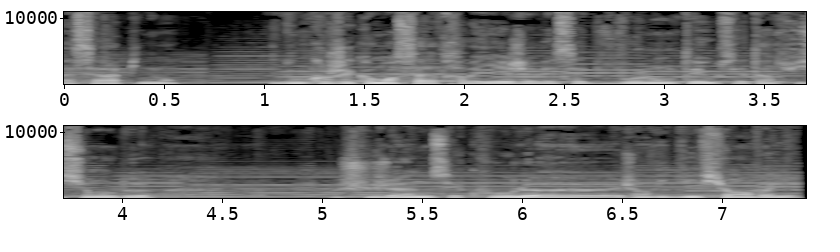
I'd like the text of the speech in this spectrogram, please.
assez rapidement donc quand j'ai commencé à travailler, j'avais cette volonté ou cette intuition de je suis jeune, c'est cool, euh, j'ai envie de vivre sur un voilier.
